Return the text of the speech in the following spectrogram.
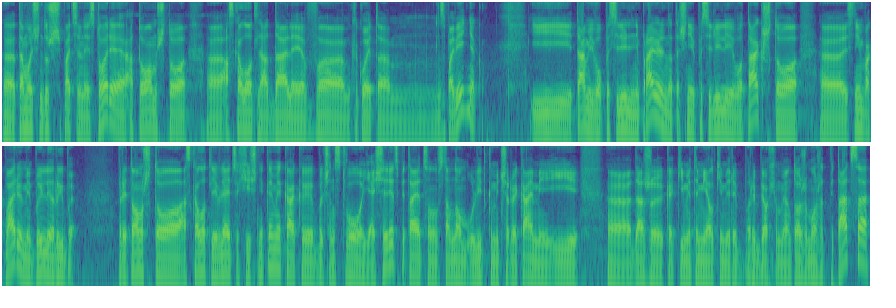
Э, там очень душесчипательная история о том, что э, Аскалотля отдали в какой-то заповедник, и там его поселили неправильно, точнее поселили его так, что э, с ним в аквариуме были рыбы при том, что аскалотли являются хищниками, как и большинство ящериц. Питается он в основном улитками, червяками и э, даже какими-то мелкими рыб, рыбехами он тоже может питаться,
